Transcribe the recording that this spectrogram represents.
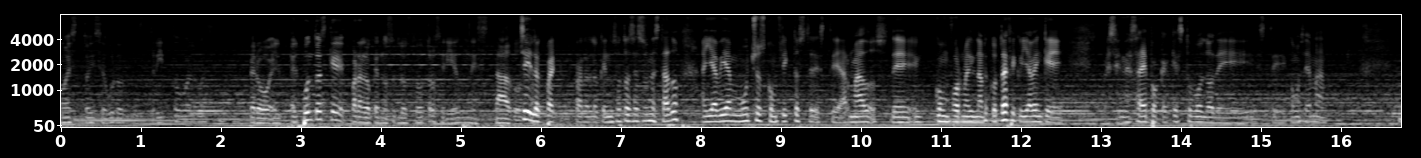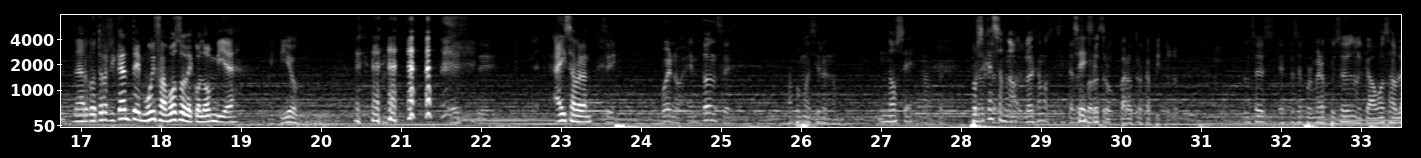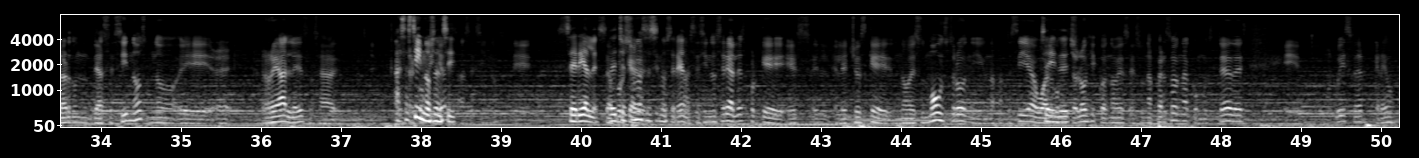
No estoy seguro, distrito o algo así. Pero el, el punto es que para lo que nos- nosotros sería un estado. Sí, lo- pa- para lo que nosotros es un estado, allá había muchos conflictos este, armados de, conforme al narcotráfico. Ya ven que, pues en esa época que estuvo lo de, este, ¿cómo se llama? Narcotraficante muy famoso de Colombia. Mi tío. este, Ahí sabrán, sí. Bueno, entonces, no podemos decir el nombre. No sé. No, Por si acaso no. Lo dejamos así, tal Sí, por sí, otro, para otro capítulo. Entonces, este es el primer episodio en el que vamos a hablar de, un- de asesinos no eh, eh, reales, o sea, entre Asesinos en comillas, sí. Asesinos. eh, Cereales. O sea, de hecho, son asesinos cereales. Asesinos seriales porque es el, el hecho es que no es un monstruo ni una fantasía o algo hecho. mitológico, no es, es una persona como ustedes, eh, como Luis Fer, creo.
